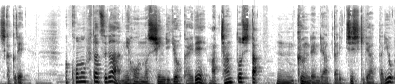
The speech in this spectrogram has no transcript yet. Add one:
資格で、まあ、この2つが日本の心理業界で、まあ、ちゃんとした、うん、訓練であったり知識であったりを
